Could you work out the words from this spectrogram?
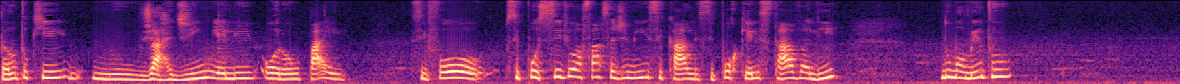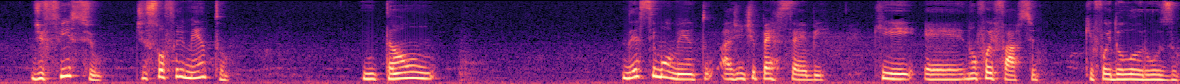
Tanto que no jardim ele orou, Pai, se for, se possível, afasta de mim esse cálice, porque ele estava ali no momento difícil, de sofrimento. Então, nesse momento, a gente percebe que é, não foi fácil, que foi doloroso,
